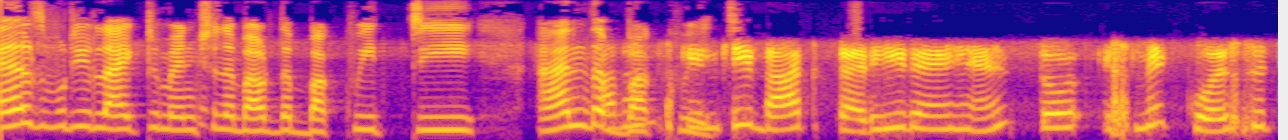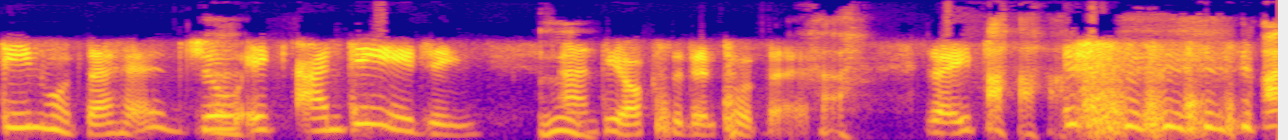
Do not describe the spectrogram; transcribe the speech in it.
else would you like to mention about the buckwheat tea and the अब हम स्किन buckwheat? की बात कर ही रहे हैं तो इसमें क्वर्सिटीन होता है जो हाँ। एक एंटी एजिंग हम्म। एंटीऑक्सीडेंट होता है हाँ। राइट Uh,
